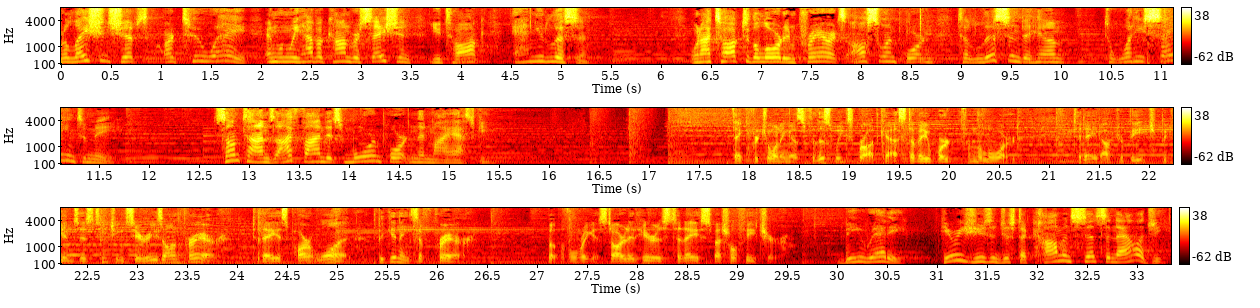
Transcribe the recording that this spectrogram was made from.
relationships are two way. And when we have a conversation, you talk and you listen. When I talk to the Lord in prayer, it's also important to listen to Him to what He's saying to me. Sometimes I find it's more important than my asking. Thank you for joining us for this week's broadcast of A Word from the Lord. Today, Dr. Beach begins his teaching series on prayer. Today is part one Beginnings of Prayer. But before we get started, here is today's special feature Be ready. Here he's using just a common sense analogy.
